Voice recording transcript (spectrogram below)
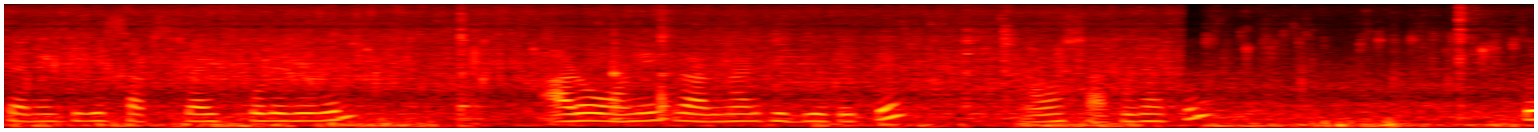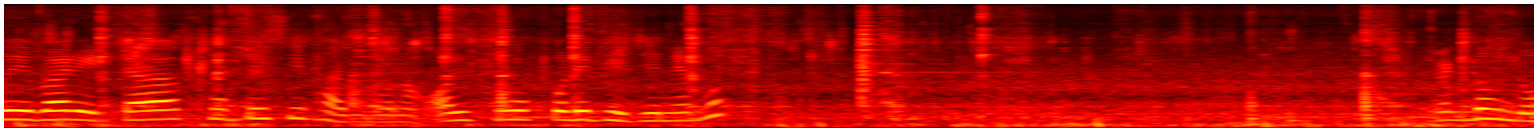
চ্যানেলটিকে সাবস্ক্রাইব করে দেবেন। আরও অনেক রান্নার ভিডিও পেতে আমার সাথে থাকুন। তো এবার এটা খুব বেশি ভাজবো না, অল্প করে ভেজে নেব। একদম লো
